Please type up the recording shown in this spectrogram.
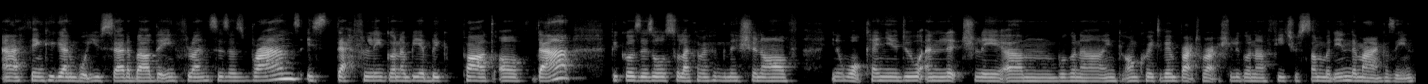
and I think again what you said about the influencers as brands is definitely going to be a big part of that because there's also like a recognition of you know what can you do and literally um, we're gonna on creative impact we're actually gonna feature somebody in the magazine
